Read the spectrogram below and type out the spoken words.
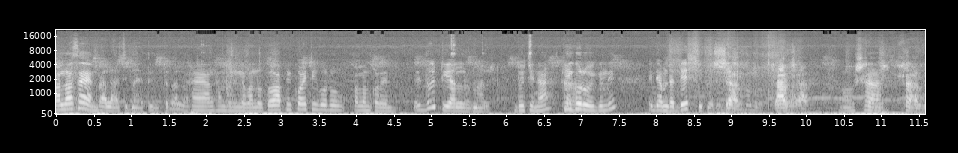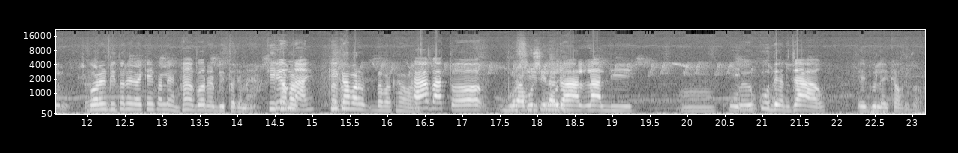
ভালো আছেন? ভালো আছি মায়া, তুমি তো ভালো। হ্যাঁ আলহামদুলিল্লাহ ভালো। তো আপনি কয়টি গরু পালন করেন? এই দুইটি আল্লাহর মাল। দুইটি না? কি গরু ওইগুলি এটা আমরা দেশি করি। ও সার সার ঘরের ভিতরে রেখেই পালেন? হ্যাঁ, ঘরের ভিতরে মায়া। কি খাবার নাই। কি খাবার দাবার খাওয়ান? খাবার তো বুসি, পুরা, লালি, কুদের যাও এগুলাই খাওয়াই বাবা।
